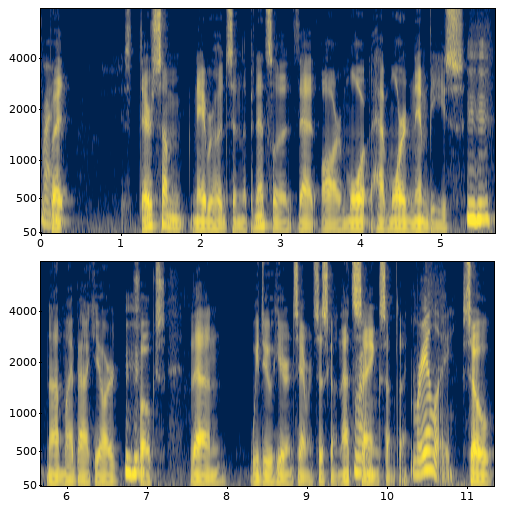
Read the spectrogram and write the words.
Right. But there's some neighborhoods in the peninsula that are more have more NIMBYs, Mm-hmm. not my backyard folks, than we do here in San Francisco, and that's saying something. Really? So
